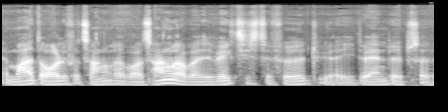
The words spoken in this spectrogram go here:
er meget dårligt for tanglopper, og tanglopper er det vigtigste fødedyr i et vandløb, så,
